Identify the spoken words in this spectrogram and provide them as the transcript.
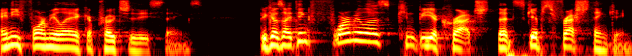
any formulaic approach to these things because I think formulas can be a crutch that skips fresh thinking.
